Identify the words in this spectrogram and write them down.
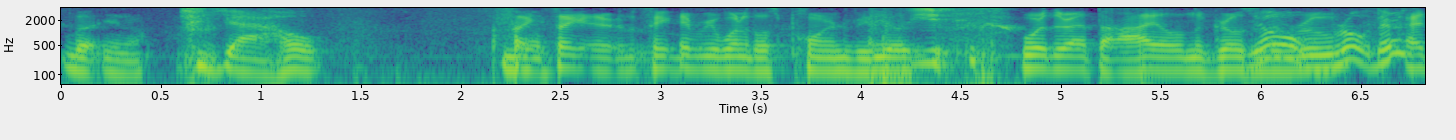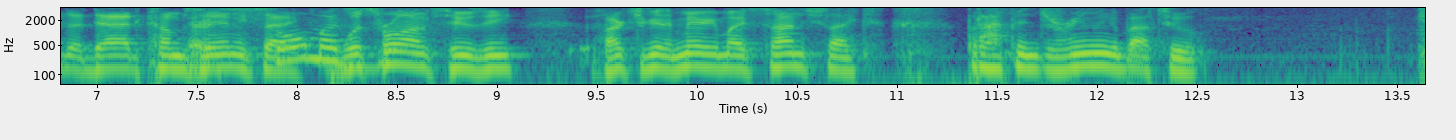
but you know, yeah, I hope. It's like it's like, it's like every one of those porn videos where they're at the aisle and the girls in the room, bro, and the dad comes in. He's so like, "What's wrong, Susie? Aren't you gonna marry my son?" She's like, "But I've been dreaming about you."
